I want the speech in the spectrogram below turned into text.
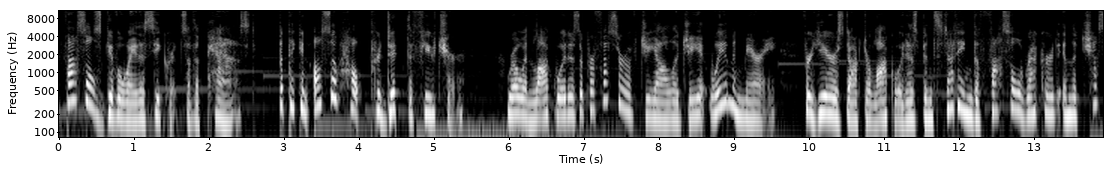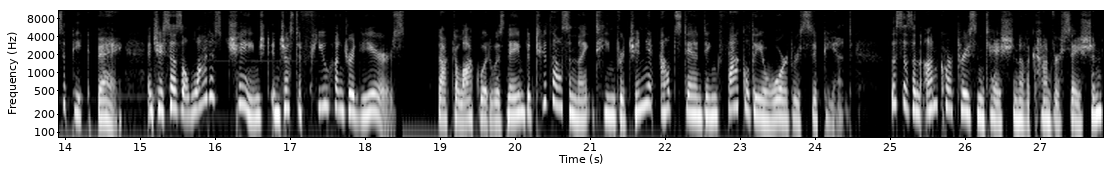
Fossils give away the secrets of the past, but they can also help predict the future. Rowan Lockwood is a professor of geology at William and Mary. For years, Dr. Lockwood has been studying the fossil record in the Chesapeake Bay, and she says a lot has changed in just a few hundred years. Dr. Lockwood was named a 2019 Virginia Outstanding Faculty Award recipient. This is an encore presentation of a conversation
